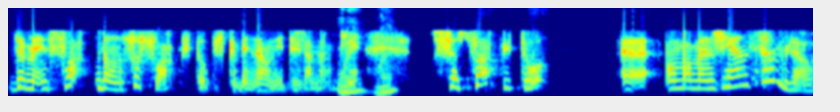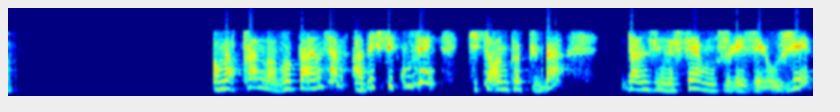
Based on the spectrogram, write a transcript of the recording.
demain soir, non, ce soir plutôt, puisque maintenant on est déjà mariés, ce soir plutôt, euh, on va manger ensemble. On va prendre un repas ensemble avec ses cousins qui sont un peu plus bas, dans une ferme où je les ai logés.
